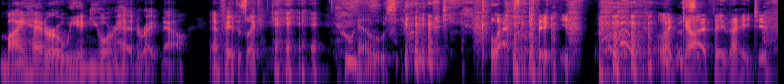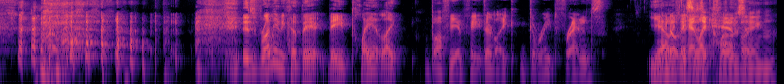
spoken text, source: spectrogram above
my head or are we in your head right now? And Faith is like, Who knows? classic faith like god faith i hate you it's funny because they they play it like buffy and faith are like great friends Yeah, like they had, like, a half a- closing.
